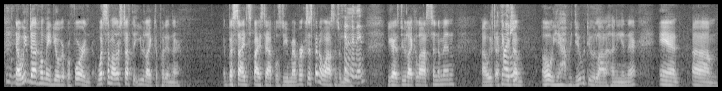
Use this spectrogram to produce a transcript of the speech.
Mm-hmm. Now we've done homemade yogurt before, and what's some other stuff that you like to put in there besides spiced apples? Do you remember? Because it's been a while since we made. Cinnamon. You guys do like a lot of cinnamon. Uh, we've I think Honey. we've done. Oh yeah, we do do a lot of honey in there, and um,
